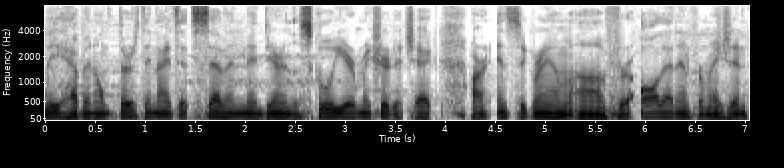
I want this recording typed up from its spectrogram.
They happen on Thursday nights at 7 during the school year. Make sure to check our Instagram uh, for all that information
